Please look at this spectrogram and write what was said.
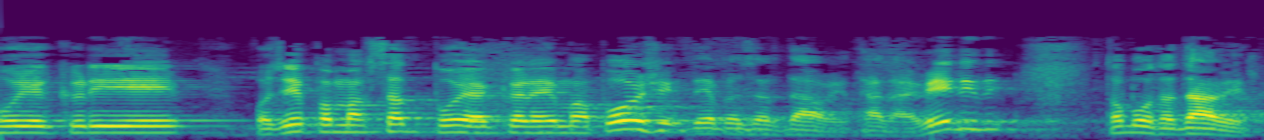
پوهه کړی خو زه په مقصد پوهه کړې ما پوښي دې بزرداوي تا دا ویلې دي ته بو ته دا ویلې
